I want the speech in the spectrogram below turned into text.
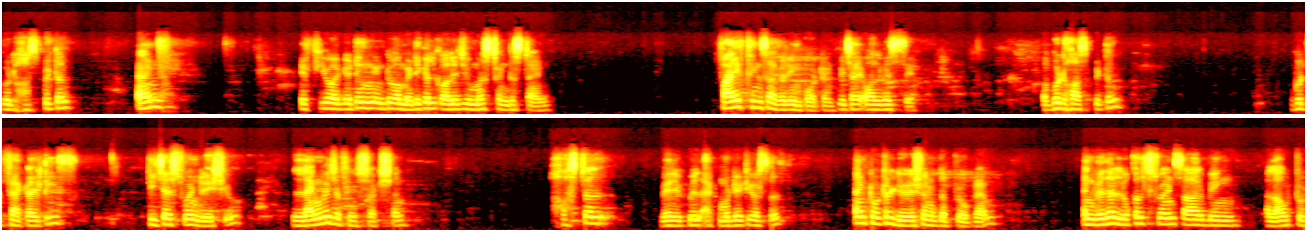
good hospital. And if you are getting into a medical college, you must understand five things are very important, which I always say. A good hospital, good faculties, teacher-student ratio, language of instruction, hostel where you will accommodate yourself, and total duration of the program, and whether local students are being allowed to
